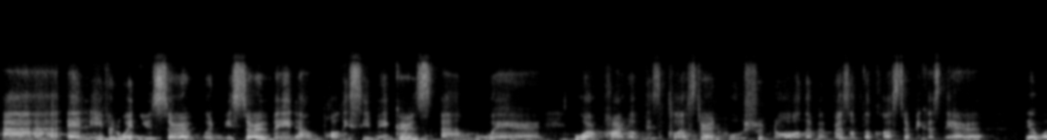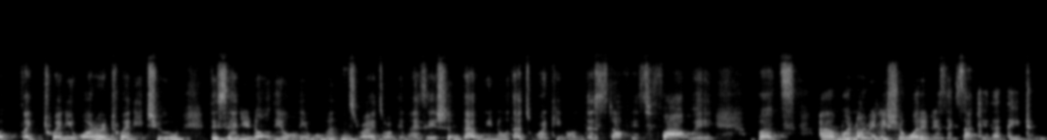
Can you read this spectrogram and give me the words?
Uh, and even when you serve, when we surveyed um, policymakers um, who were, who are part of this cluster and who should know all the members of the cluster because they're they're what like 21 or 22 they said you know the only women's rights organization that we know that's working on this stuff is FAWE but um, we're not really sure what it is exactly that they do.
